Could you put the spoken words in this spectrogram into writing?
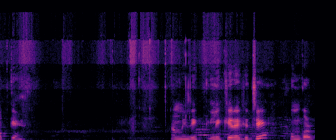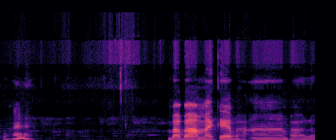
ওকে। আমি লিখে রেখেছি, ফোন করব হ্যাঁ? বাবা আমাকে ভালো,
